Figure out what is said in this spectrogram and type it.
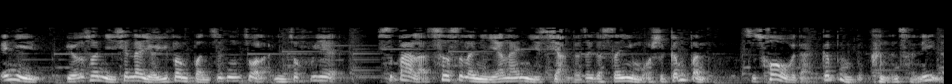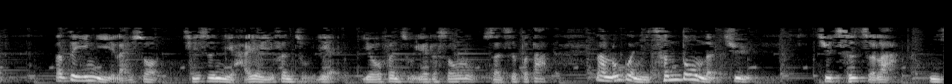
哎，你比如说你现在有一份本职工作了，你做副业失败了，测试了你原来你想的这个生意模式根本是错误的，根本不可能成立的。那对于你来说，其实你还有一份主业，有一份主业的收入，损失不大。那如果你冲动的去去辞职了，你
